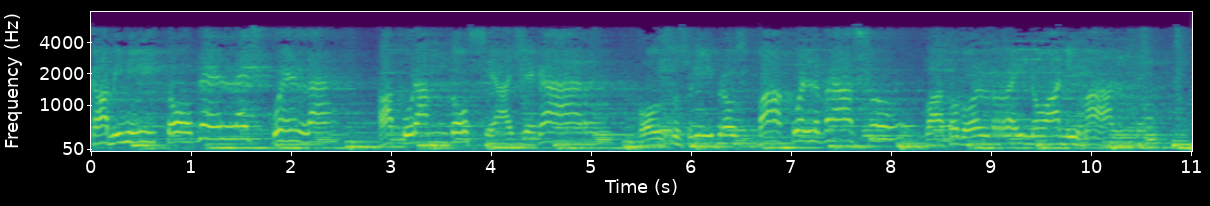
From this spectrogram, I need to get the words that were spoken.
Caminito de la escuela, apurándose a llegar, con sus libros bajo el brazo, va todo el reino animal.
